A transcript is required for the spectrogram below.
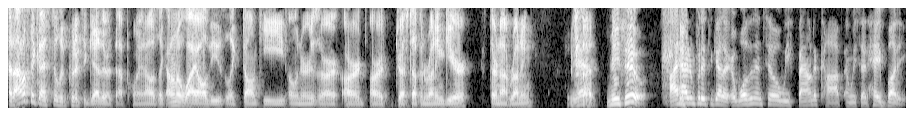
I don't think I still had put it together at that point. I was like, I don't know why all these like donkey owners are are are dressed up in running gear if they're not running. Yeah, me too. I hadn't put it together. It wasn't until we found a cop and we said, "Hey, buddy,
